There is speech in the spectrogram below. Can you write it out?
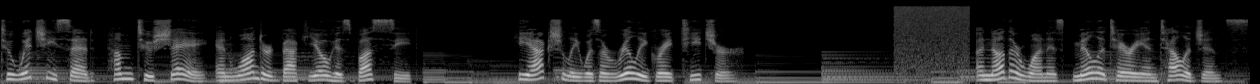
To which he said, hum touche, and wandered back yo his bus seat. He actually was a really great teacher. Another one is, military intelligence.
